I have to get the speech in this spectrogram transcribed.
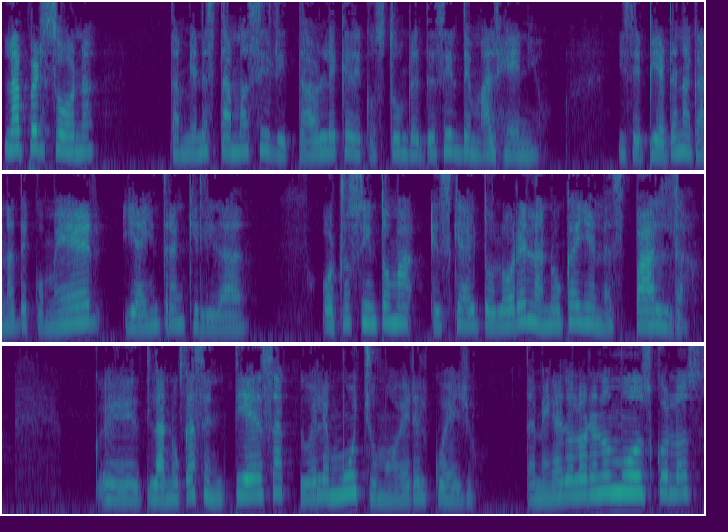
La persona también está más irritable que de costumbre, es decir, de mal genio, y se pierden las ganas de comer y hay intranquilidad. Otro síntoma es que hay dolor en la nuca y en la espalda. Eh, la nuca se entiesa, duele mucho mover el cuello. También hay dolor en los músculos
